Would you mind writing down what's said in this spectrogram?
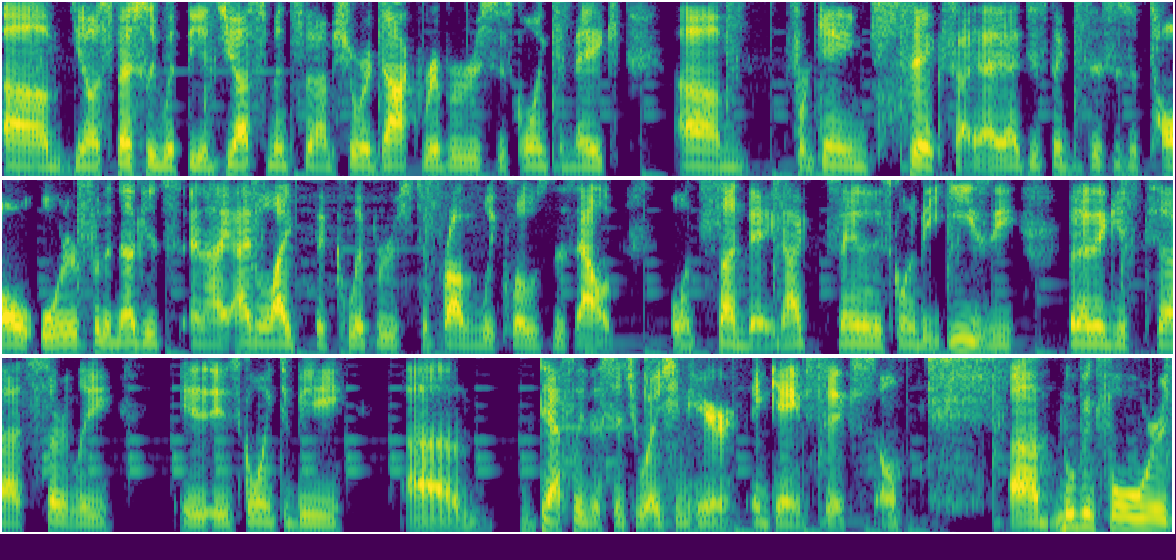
um, you know, especially with the adjustments that I'm sure Doc Rivers is going to make um, for game six. I, I, just think this is a tall order for the Nuggets, and I, I like the Clippers to probably close this out on Sunday. Not saying that it's going to be easy, but I think it uh, certainly is going to be um, definitely the situation here in game six. So, uh, moving forward,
